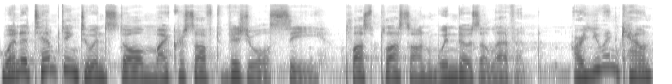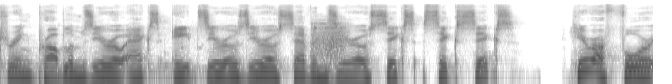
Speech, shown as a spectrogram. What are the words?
When attempting to install Microsoft Visual C++ on Windows 11, are you encountering problem 0x80070666? Here are four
